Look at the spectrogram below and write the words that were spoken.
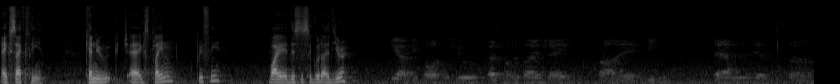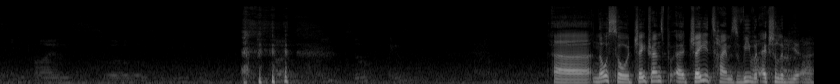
Exactly. Can you uh, explain briefly why this is a good idea? Yeah, because if you first multiply j by v, then it's uh, c times uh, what is v? times still, Uh, no, so j, transp uh, j times v would actually be. yeah, Uh, of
